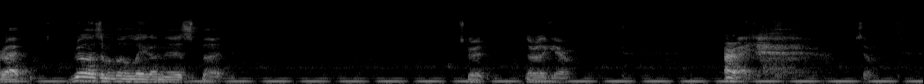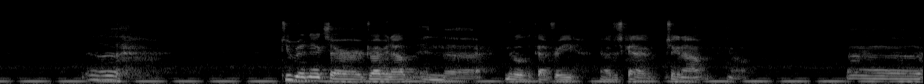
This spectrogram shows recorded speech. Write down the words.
Right. Realize I'm a little late on this, but screw it. Don't really care. All right. So, uh, two rednecks are driving out in the middle of the country, you know, just kind of checking out, you know, uh,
